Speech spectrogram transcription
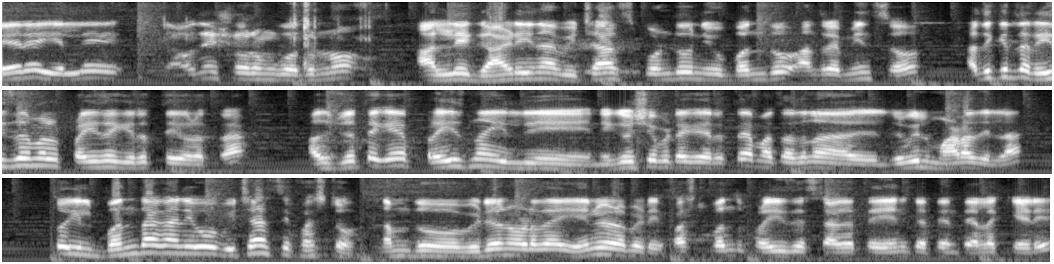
ಬೇರೆ ಎಲ್ಲೇ ಯಾವುದೇ ಶೋರೂಮ್ಗೆ ಹೋದ್ರು ಅಲ್ಲಿ ಗಾಡಿನ ವಿಚಾರಿಸ್ಕೊಂಡು ನೀವು ಬಂದು, ಅಂದ್ರೆ ಮೀನ್ಸ್ ಅದಕ್ಕಿಂತ ರೀಸನಬಲ್ ಪ್ರೈಸ್ ಆಗಿರುತ್ತೆ ಇವ್ರ ಹತ್ರ. ಅದ್ರ ಜೊತೆಗೆ ಪ್ರೈಸ್ನ ಇಲ್ಲಿ ನೆಗೋಷಿಯೇಟ್ ಆಗಿರುತ್ತೆ ಮತ್ತೆ ಅದನ್ನ ರಿವೀಲ್ ಮಾಡೋದಿಲ್ಲ. ಸೊ ಇಲ್ಲಿ ಬಂದಾಗ ನೀವು ವಿಚಾರಿಸಿ ಫಸ್ಟ್ ನಮ್ದು ವಿಡಿಯೋ ನೋಡಿದ್ರೆ ಏನು ಹೇಳಬೇಡಿ? ಫಸ್ಟ್ ಬಂದು ಪ್ರೈಸ್ ಎಷ್ಟಾಗುತ್ತೆ ಏನು ಕತೆ ಅಂತ ಎಲ್ಲ ಕೇಳಿ.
